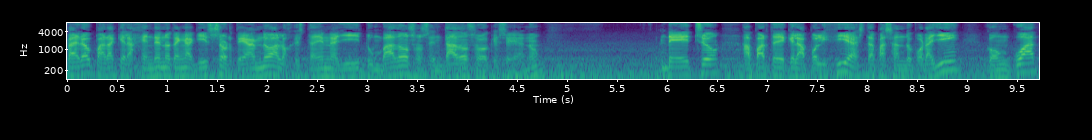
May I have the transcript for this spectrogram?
pero para que la gente no tenga que ir sorteando a los que estén allí tumbados o sentados o lo que sea, ¿no? De hecho, aparte de que la policía está pasando por allí con quad,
